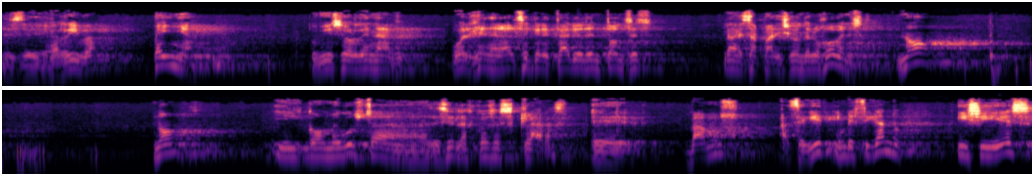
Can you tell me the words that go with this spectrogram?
desde arriba, Peña hubiese ordenado, o el general secretario de entonces, la desaparición de los jóvenes. No, no. Y como me gusta decir las cosas claras, eh, vamos a seguir investigando. Y si es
